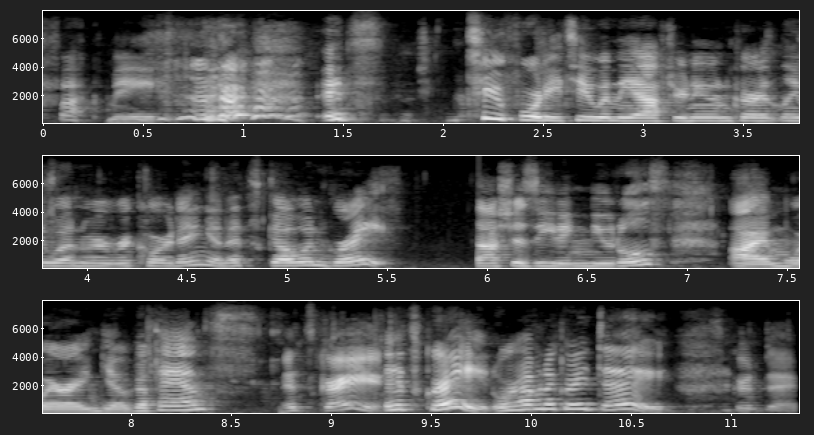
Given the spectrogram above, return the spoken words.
Fuck me. It's 2:42 in the afternoon currently when we're recording, and it's going great. Sasha's eating noodles. I'm wearing yoga pants. it's great. It's great. We're having a great day. It's a good day.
